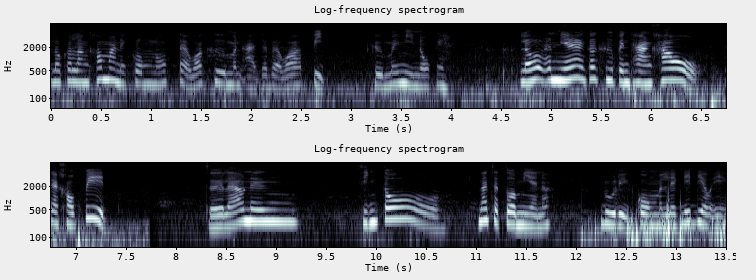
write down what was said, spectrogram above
เรากำลังเข้ามาในกรงนก แต่ว่าคือมันอาจจะแบบว่าปิดคือไม่มีนกไงแล้วอันเนี้ยก็คือเป็นทางเข้า แต่เขาปิด เจอแล้วหนึ่งสิงโต น่าจะตัวเมียเนอะดูดิกรงมันเล็กนิดเดียวเอง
